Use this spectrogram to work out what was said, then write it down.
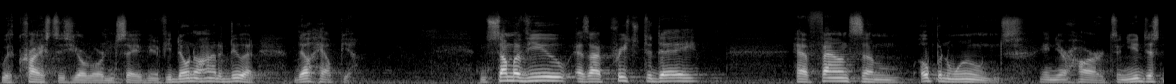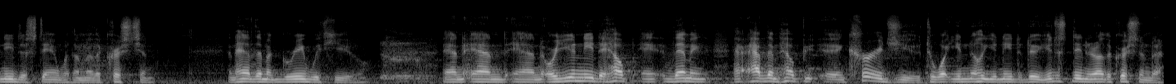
with Christ as your Lord and Savior. If you don't know how to do it, they'll help you. And some of you, as I've preached today, have found some open wounds in your hearts, and you just need to stand with another Christian and have them agree with you. And, and, and, or you need to help them, have them help you, encourage you to what you know you need to do. You just need another Christian to,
